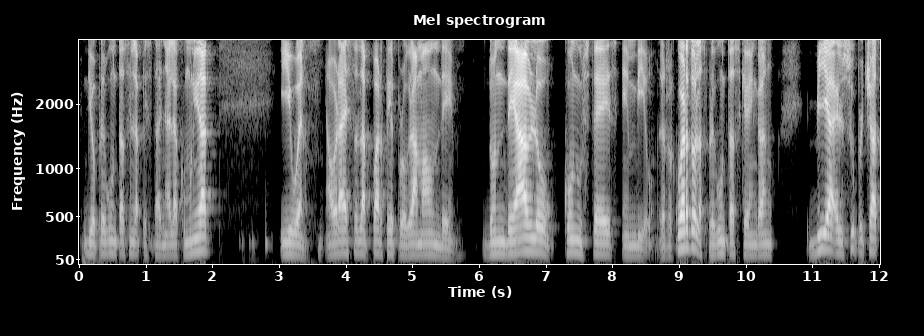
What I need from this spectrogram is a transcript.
dio preguntas en la pestaña de la comunidad. Y bueno, ahora esta es la parte del programa donde, donde hablo con ustedes en vivo. Les recuerdo las preguntas que vengan vía el super chat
